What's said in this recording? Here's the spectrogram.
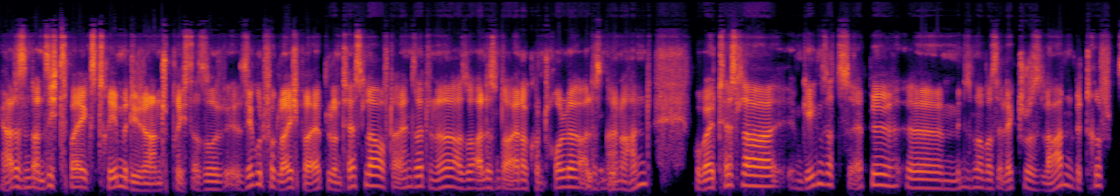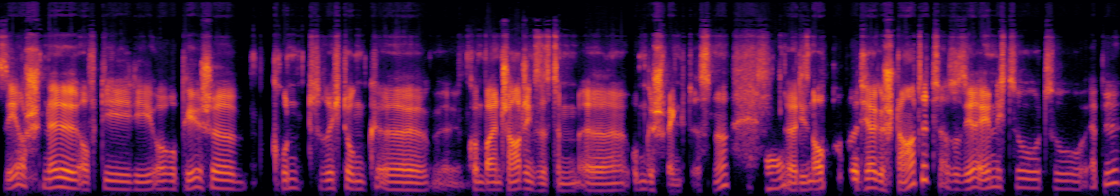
Ja, das sind an sich zwei Extreme, die du ansprichst. Also sehr gut vergleichbar. Apple und Tesla auf der einen Seite, ne? also alles unter einer Kontrolle, alles in mhm. einer Hand. Wobei Tesla im Gegensatz zu Apple, äh, mindestens mal was elektrisches Laden betrifft, sehr schnell auf die, die europäische Grundrichtung äh, Combined Charging System äh, umgeschwenkt ist. Ne? Okay. Äh, die sind auch proprietär gestartet, also sehr ähnlich zu, zu Apple.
